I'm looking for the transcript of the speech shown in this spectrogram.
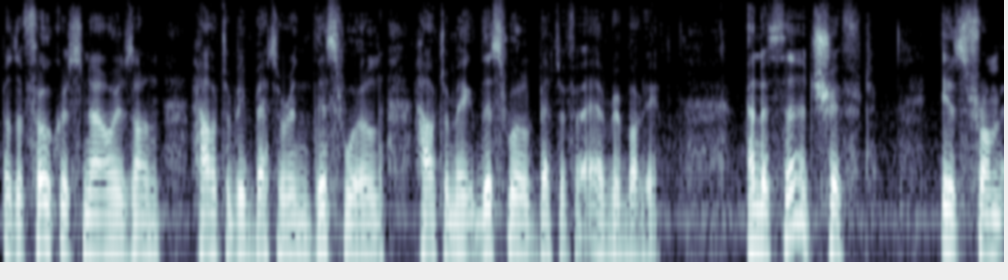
But the focus now is on how to be better in this world, how to make this world better for everybody. And a third shift is from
